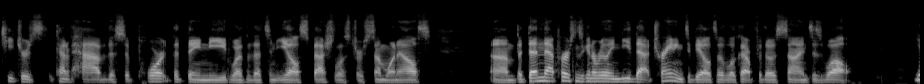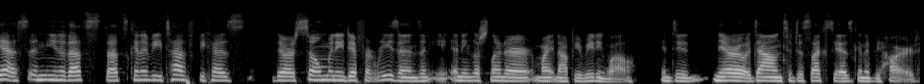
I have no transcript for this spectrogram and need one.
teachers kind of have the support that they need whether that's an EL specialist or someone else. Um, but then that person's going to really need that training to be able to look out for those signs as well. yes and you know that's that's going to be tough because there are so many different reasons and an english learner might not be reading well and to narrow it down to dyslexia is going to be hard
